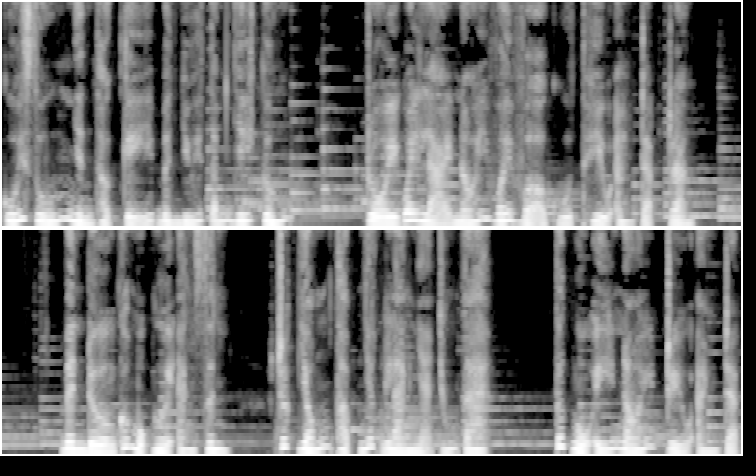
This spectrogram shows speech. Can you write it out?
cúi xuống nhìn thật kỹ bên dưới tấm giấy cứng, rồi quay lại nói với vợ của Thiều An Trạch rằng Bên đường có một người ăn xin, rất giống thập nhất lan nhà chúng ta, tức ngụ ý nói Triều An Trạch.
